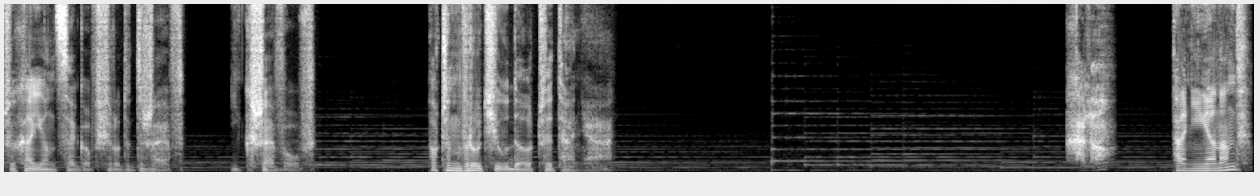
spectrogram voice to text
czyhającego wśród drzew i krzewów, po czym wrócił do czytania. Halo? Pani Anand?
